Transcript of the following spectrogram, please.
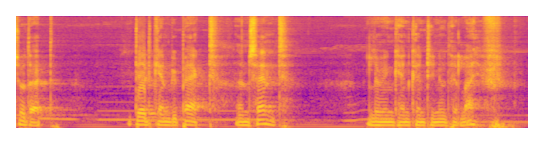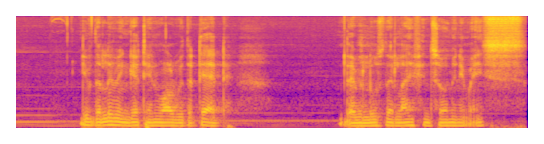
so that dead can be packed and sent, living can continue their life. If the living get involved with the dead, they will lose their life in so many ways.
